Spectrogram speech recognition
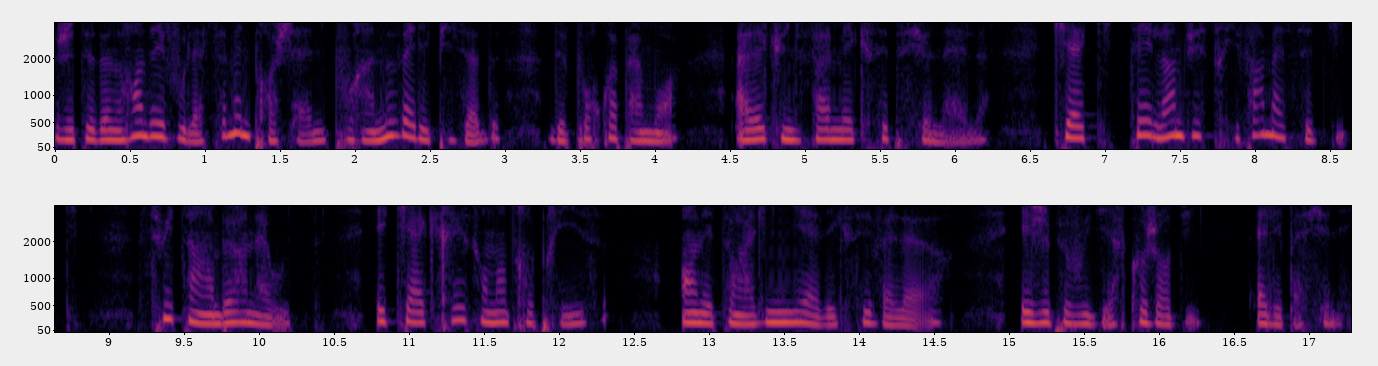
je te donne rendez-vous la semaine prochaine pour un nouvel épisode de Pourquoi pas moi avec une femme exceptionnelle qui a quitté l'industrie pharmaceutique suite à un burn-out et qui a créé son entreprise en étant alignée avec ses valeurs. Et je peux vous dire qu'aujourd'hui, elle est passionnée.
